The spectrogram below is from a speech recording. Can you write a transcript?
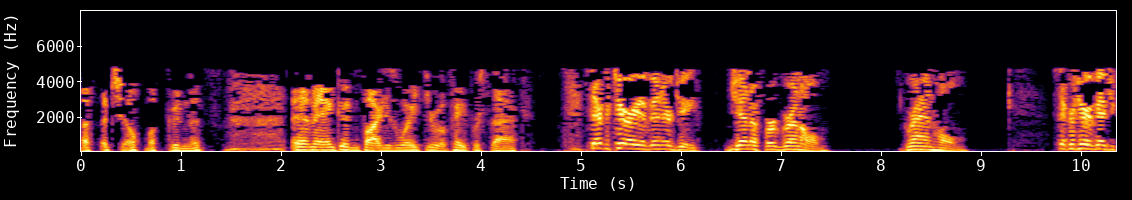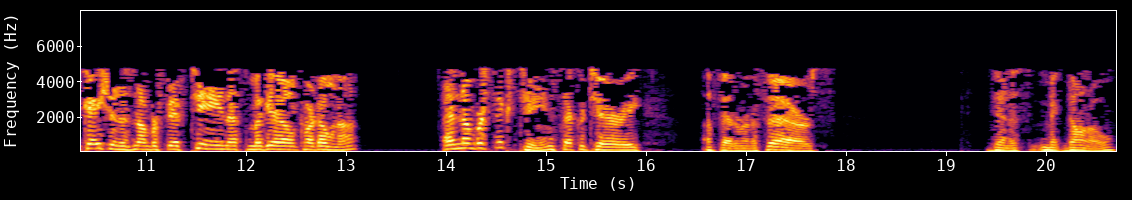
Oh my goodness. That man couldn't fight his way through a paper sack. Secretary of Energy, Jennifer Grenholm. Granholm. Secretary of Education is number 15, that's Miguel Cardona. And number 16, Secretary of Veteran Affairs, Dennis McDonough.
